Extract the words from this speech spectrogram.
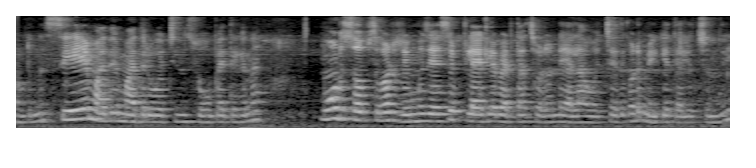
ఉంటుందో సేమ్ అదే మాదిరి వచ్చింది సోప్ అయితే కన్నా మూడు సోప్స్ కూడా రిమూవ్ చేసి ప్లేట్లో పెడతా చూడండి ఎలా వచ్చేది కూడా మీకే తెలుస్తుంది.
